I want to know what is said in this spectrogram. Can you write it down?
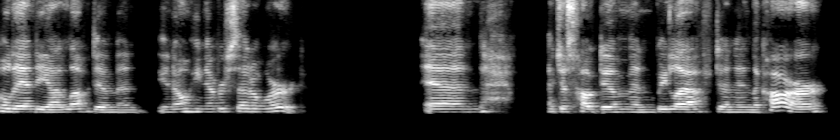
told Andy I loved him, and you know, he never said a word. And I just hugged him and we left. And in the car,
